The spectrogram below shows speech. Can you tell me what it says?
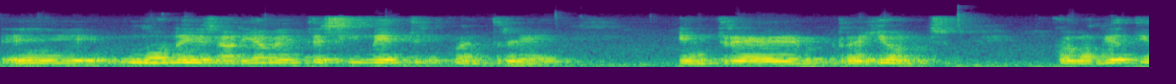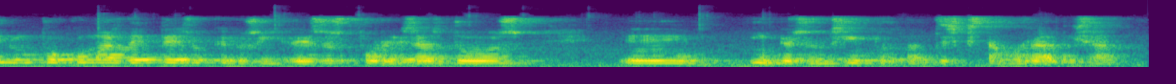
eh, no necesariamente simétrico entre, entre regiones. Colombia tiene un poco más de peso que los ingresos por esas dos eh, inversiones importantes que estamos realizando.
